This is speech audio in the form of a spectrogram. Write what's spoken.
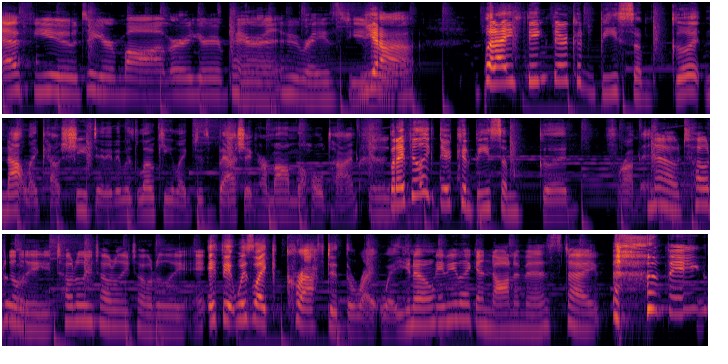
F you to your mom or your parent who raised you. Yeah. but I think there could be some good, not like how she did it. It was Loki like just bashing her mom the whole time. But I feel like there could be some good from it. No, totally, totally, totally, totally. It- If it was like crafted the right way, you know? maybe like anonymous type things.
